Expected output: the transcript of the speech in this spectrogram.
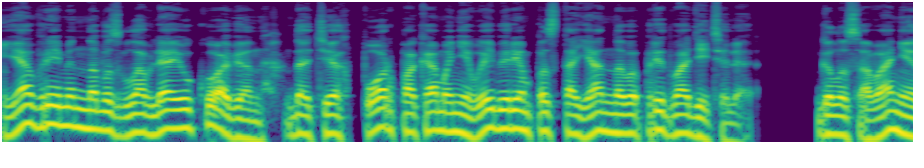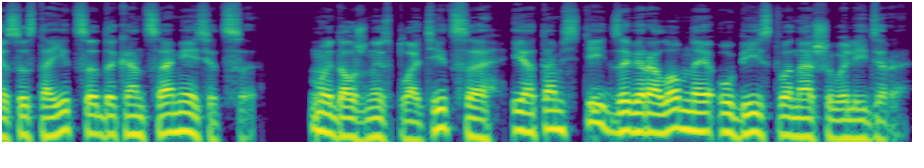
я временно возглавляю Ковен до тех пор, пока мы не выберем постоянного предводителя. Голосование состоится до конца месяца. Мы должны сплотиться и отомстить за вероломное убийство нашего лидера.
